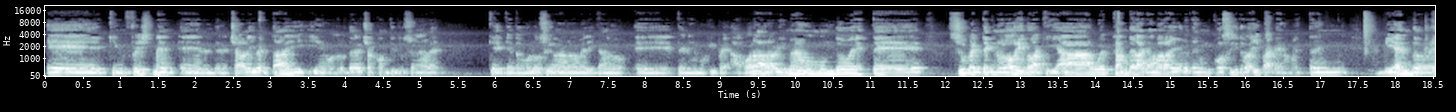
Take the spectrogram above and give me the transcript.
que infringement en el derecho a la libertad y en otros derechos constitucionales que, todos los ciudadanos americanos eh, tenemos. Y pues ahora, ahora mismo es un mundo este súper tecnológico. Aquí a webcam de la cámara yo le tengo un cosito ahí para que no me estén viendo. ¿eh?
